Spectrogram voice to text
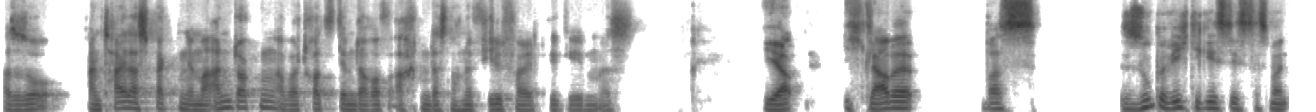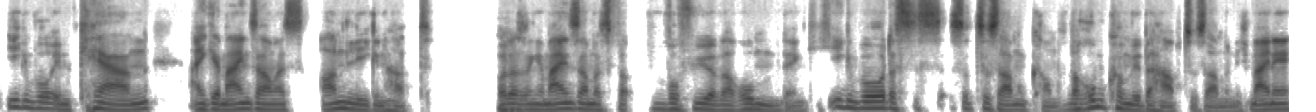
Also so an Teilaspekten immer andocken, aber trotzdem darauf achten, dass noch eine Vielfalt gegeben ist. Ja, ich glaube, was super wichtig ist, ist, dass man irgendwo im Kern ein gemeinsames Anliegen hat. Oder so ein gemeinsames Wofür, warum, denke ich. Irgendwo, dass es so zusammenkommt. Warum kommen wir überhaupt zusammen? Ich meine,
